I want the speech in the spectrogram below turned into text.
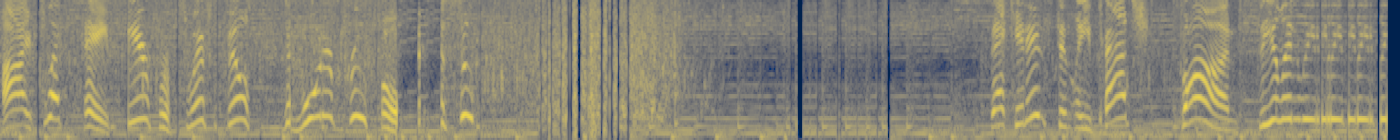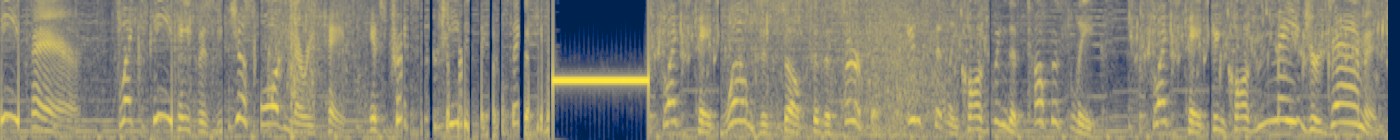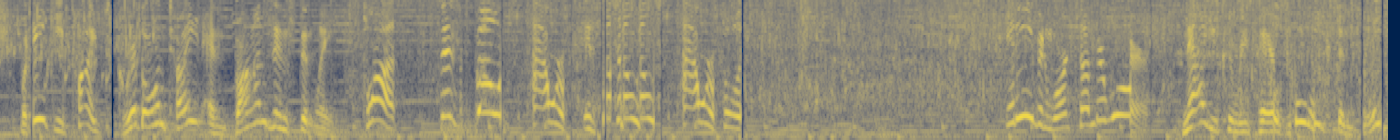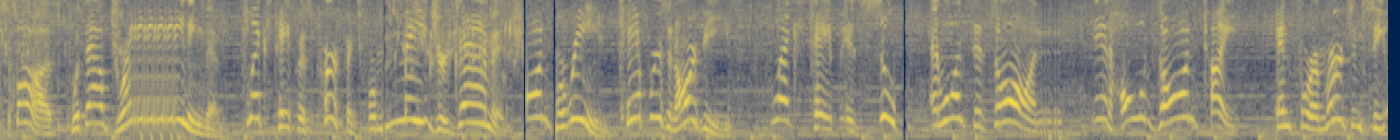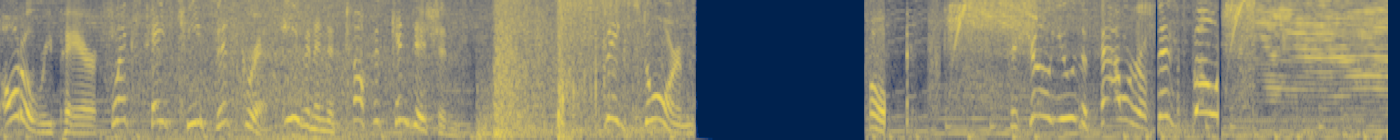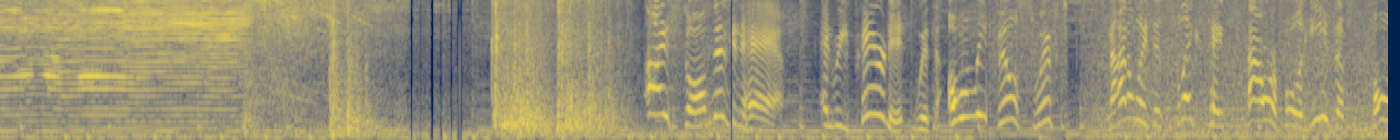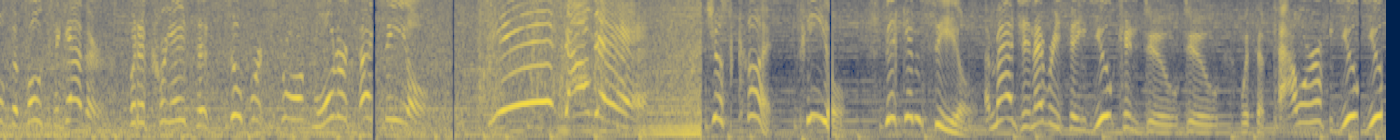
high flex tape. Here for swift fill, the waterproof hole. The soup. That can instantly patch, bond, seal, and re- re- re- repair. Flex tape is just ordinary tape. It's triple Flex tape welds itself to the surface, instantly causing the toughest leaks. Flex tape can cause major damage, but leaky pipes grip on tight and bonds instantly. Plus, this boat's power is so powerful. It even works underwater. Now you can repair leaks and leak spas without draining them. Flex tape is perfect for major damage on marine, campers, and RVs. Flex tape is soup, and once it's on, it holds on tight. And for emergency auto repair, Flex tape keeps its grip, even in the toughest conditions. Big storms. Oh. To show you the power of this boat. I sawed this in half and repaired it with only Phil Swift. Not only does Flex Tape's powerful adhesive hold the boat together, but it creates a super strong watertight seal. Yeah, doggy! Just cut, peel, stick and seal. Imagine everything you can do, do with the power of you, you.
